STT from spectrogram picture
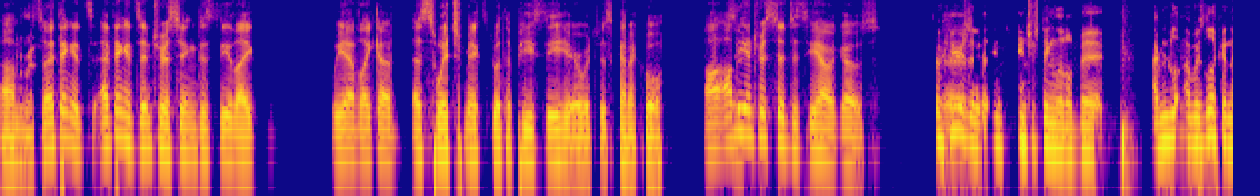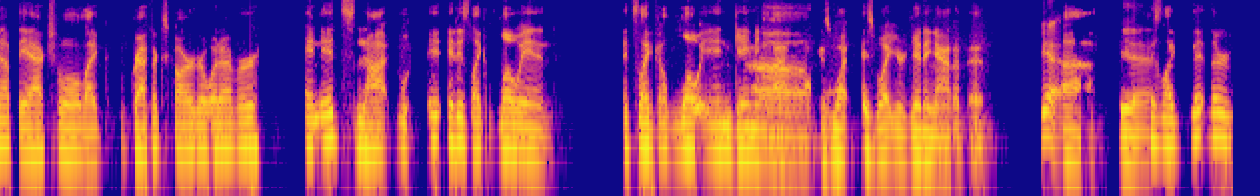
Um, Right. so I think it's I think it's interesting to see like we have like a, a Switch mixed with a PC here, which is kind of cool. I'll, I'll be interested to see how it goes. So Uh, here's an in- interesting little bit. I'm I was looking up the actual like graphics card or whatever, and it's not. It, it is like low end. It's like a low end gaming Oh. laptop is what is what you're getting out of it. Yeah, Uh, Yeah. Because like they're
